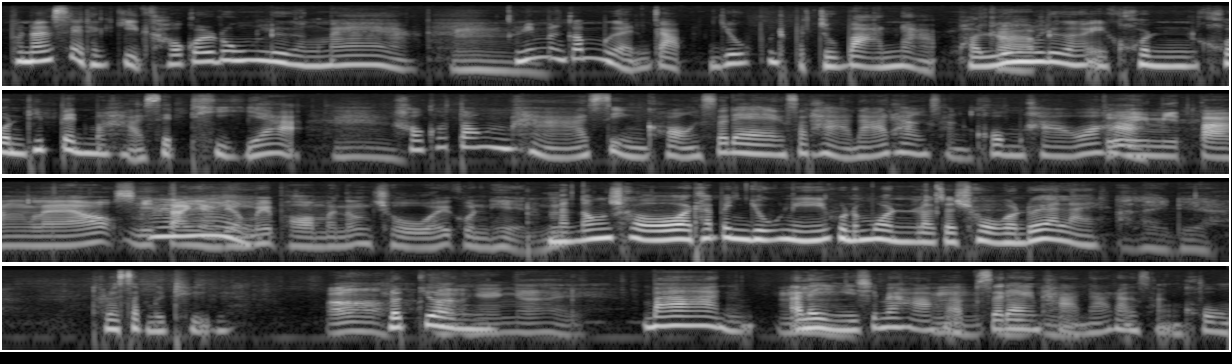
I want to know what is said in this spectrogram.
เพราะฉะนั้นเศรษฐกิจเขาก็รุ่งเรืองมากอืมทีนี้มันก็เหมือนกับยุคปัจจุบันน่ะ พอครับรุ่งเรืองไอ้คนคนที่เป็นมหาเศรษฐีอะอืมเขาก็ต้องหาสิ่งของแสดงสถานะทางสังคมเขาอะตัวค่ะเองมีตังค์แล้วใช่มีตังค์อย่างเดียวไม่พอมันต้องโชว์ให้คนเห็น มันต้องโชว์ถ้าเป็นยุคนี้คุณน้ำมนต์เราจะโชว์กันด้วยอะไร อะไรเดียโทรศัพท์มือถืออ่ารถยนต์อะง่าย บ้านอืมอะไรอย่างนี้ใช่ไหมคะอืมแบบแสดงอืมฐานะทางสังคม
